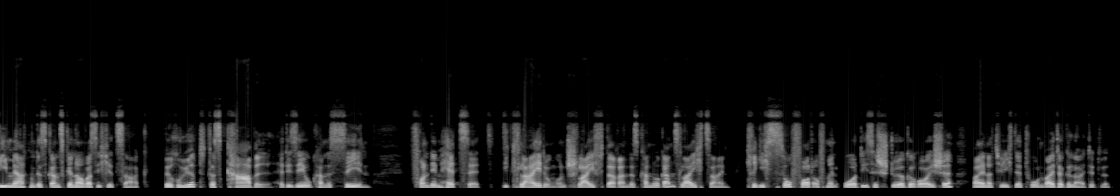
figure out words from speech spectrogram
die merken das ganz genau, was ich jetzt sage. Berührt das Kabel, Herr Deseo kann es sehen, von dem Headset die Kleidung und schleift daran, das kann nur ganz leicht sein, kriege ich sofort auf mein Ohr diese Störgeräusche, weil natürlich der Ton weitergeleitet wird.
